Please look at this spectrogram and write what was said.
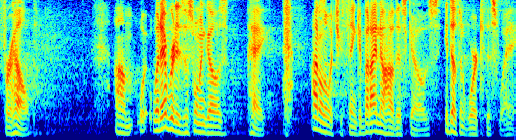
for help. Um, wh- whatever it is, this woman goes, Hey, I don't know what you're thinking, but I know how this goes. It doesn't work this way.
